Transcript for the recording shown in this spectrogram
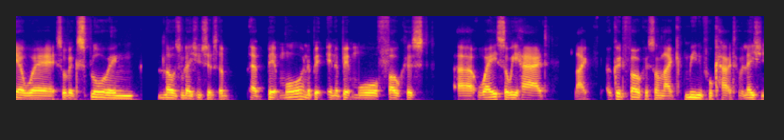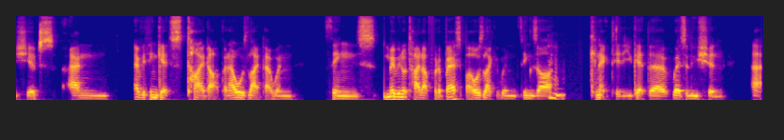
here we're sort of exploring those relationships a, a bit more and a bit in a bit more focused uh, way. So we had like a good focus on like meaningful character relationships and everything gets tied up. And I always like that when things maybe not tied up for the best, but I always like it when things are Mhm. connected. You get the resolution uh,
